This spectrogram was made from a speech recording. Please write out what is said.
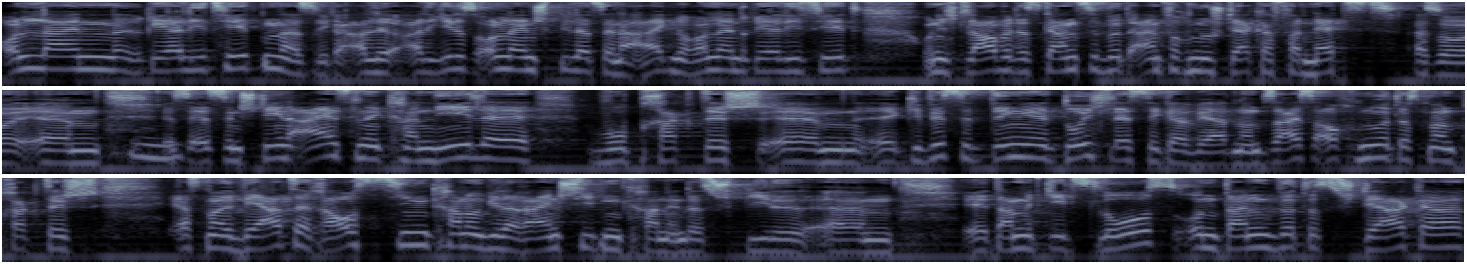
Online-Realitäten. Also alle, alle, jedes Online-Spiel hat seine eigene Online-Realität. Und ich glaube, das Ganze wird einfach nur stärker vernetzt. Also ähm, mhm. es, es entstehen einzelne Kanäle, wo praktisch ähm, gewisse Dinge durchlässiger werden. Und sei es auch nur, dass man praktisch erstmal Werte rausziehen kann und wieder reinschieben kann in das Spiel. Ähm, äh, damit geht's los und dann wird es stärker.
